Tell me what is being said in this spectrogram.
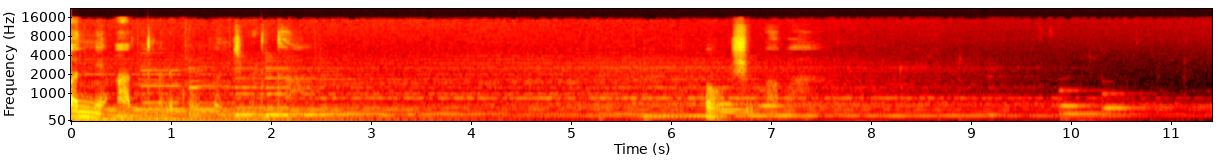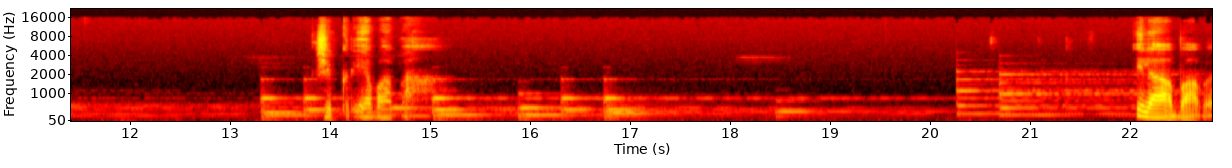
అన్ని ఆత్మలకు పంచిపెడతా ఓ శివ బాబా शुक्रिया बाबा ఇలా బాబా.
